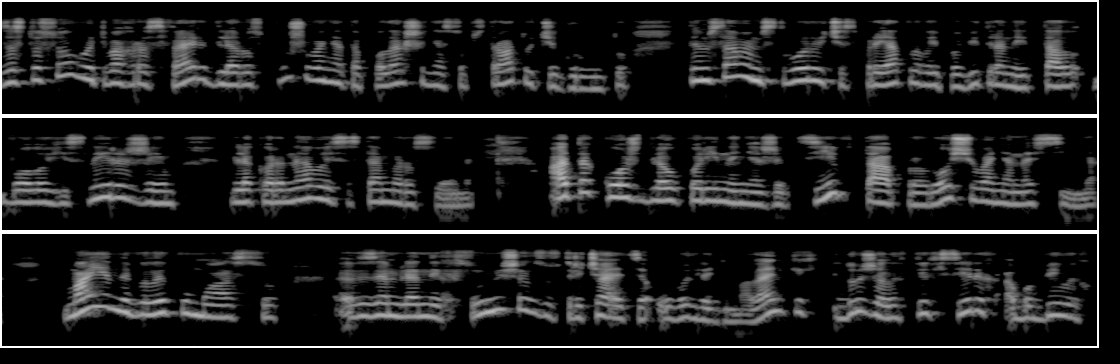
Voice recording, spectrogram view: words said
Застосовують в агросфері для розпушування та полегшення субстрату чи ґрунту, тим самим створюючи сприятливий повітряний та вологісний режим для кореневої системи рослини, а також для укорінення живців та пророщування насіння. Має невелику масу в земляних сумішах зустрічається у вигляді маленьких і дуже легких сірих або білих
